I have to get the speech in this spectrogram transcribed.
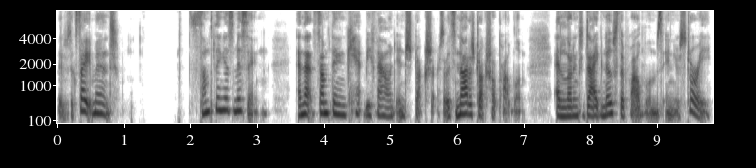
there's excitement. Something is missing. And that something can't be found in structure. So it's not a structural problem. And learning to diagnose the problems in your story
